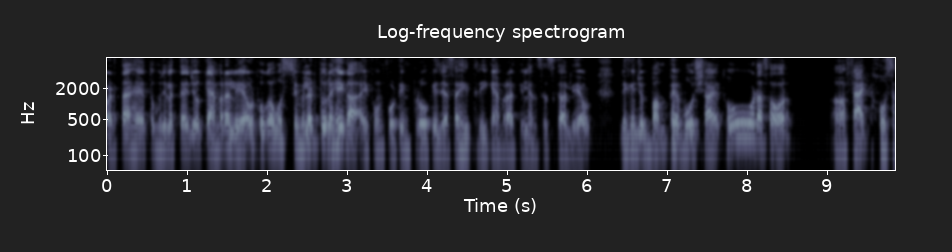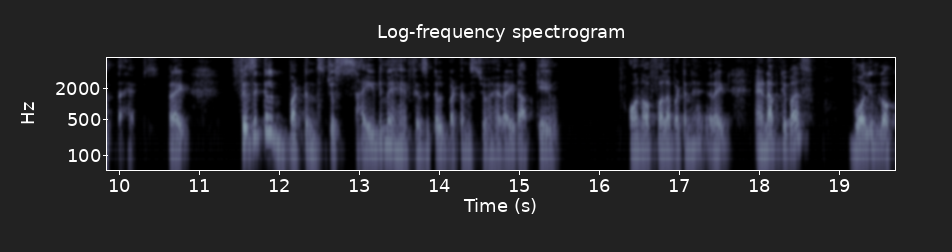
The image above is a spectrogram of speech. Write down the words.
पड़ता है। तो मुझे लगता है जो कैमरा लेआउट होगा, वो सिमिलर तो रहेगा आईफोन 14 प्रो के जैसा ही थ्री कैमरा के लेंसेज का लेआउट लेकिन जो बम्प है, वो शायद थोड़ा सा और फैट हो सकता है राइट फ़िज़िकल बटन्स जो साइड में है फ़िज़िकल बटन्स जो है राइट आपके ऑन ऑफ़ वाला बटन है राइट एंड आपके पास वॉल्यूम लॉक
